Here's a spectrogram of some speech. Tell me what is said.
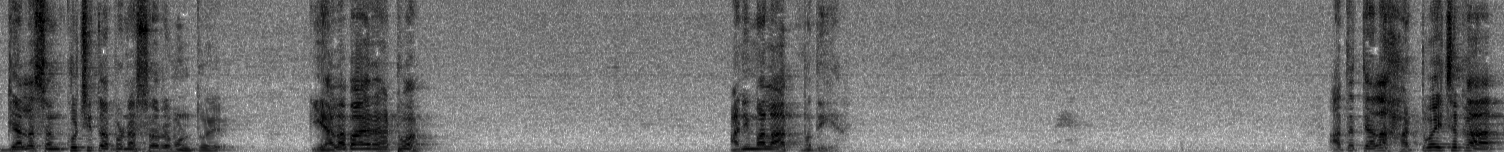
ज्याला संकुचित आपण असं म्हणतोय की ह्याला बाहेर हटवा आणि मला आतमध्ये घ्या आता त्याला हटवायचं का?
